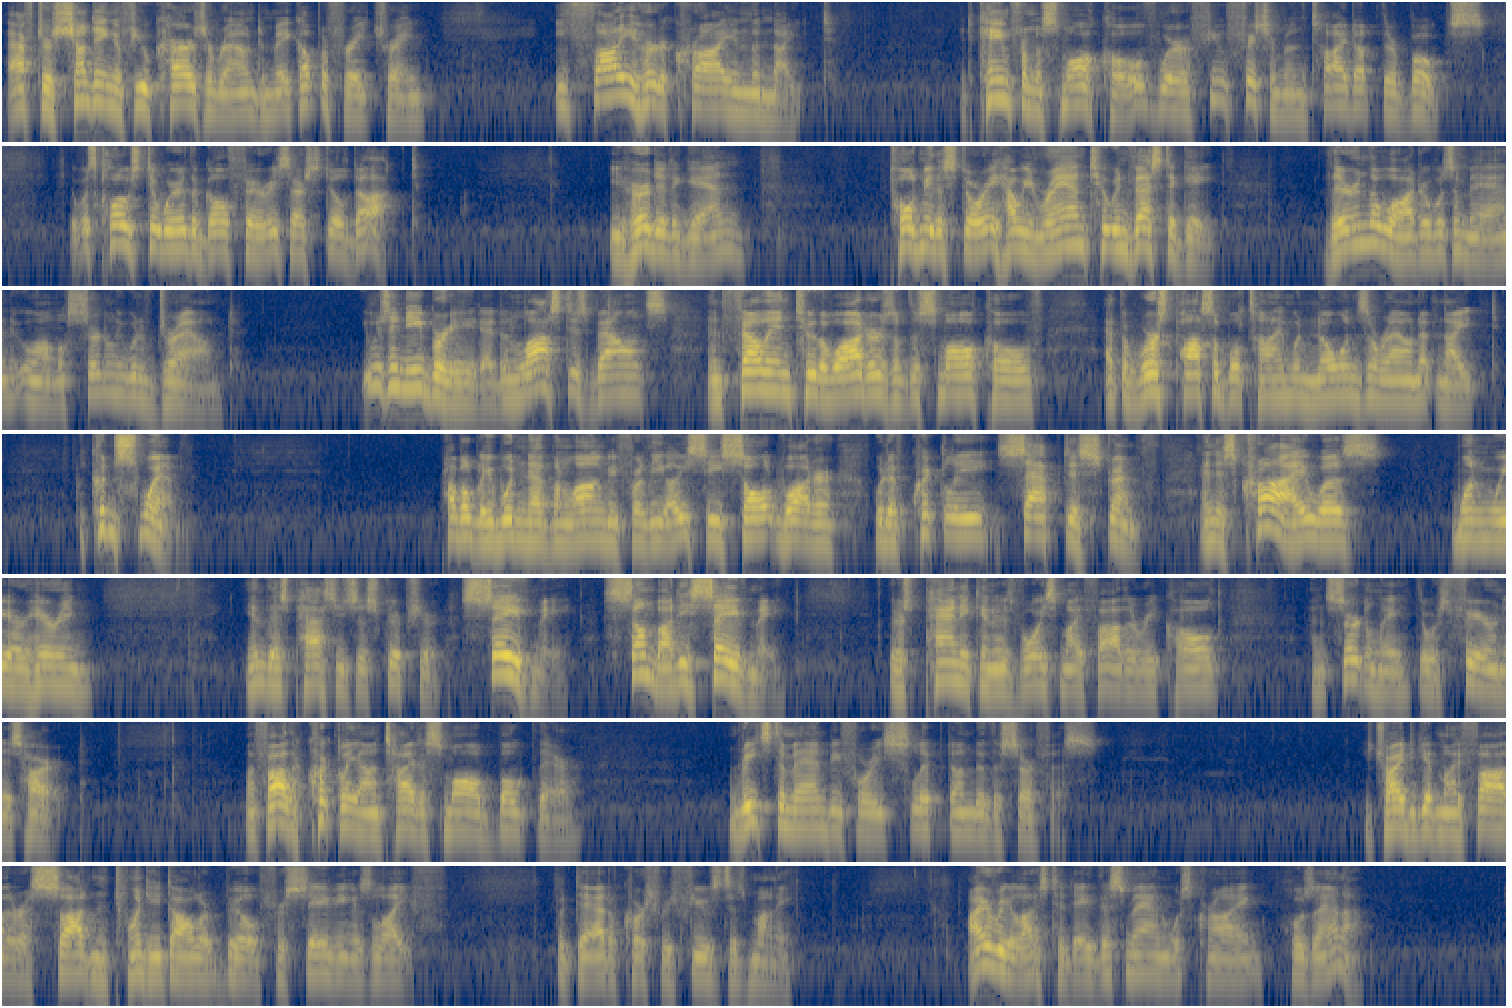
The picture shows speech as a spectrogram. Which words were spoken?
after shunting a few cars around to make up a freight train, he thought he heard a cry in the night. It came from a small cove where a few fishermen tied up their boats. It was close to where the Gulf ferries are still docked. He heard it again, told me the story how he ran to investigate. There in the water was a man who almost certainly would have drowned. He was inebriated and lost his balance and fell into the waters of the small cove at the worst possible time when no one's around at night. He couldn't swim. Probably wouldn't have been long before the icy salt water would have quickly sapped his strength. And his cry was one we are hearing in this passage of Scripture Save me! Somebody save me! There's panic in his voice, my father recalled, and certainly there was fear in his heart. My father quickly untied a small boat there, reached the man before he slipped under the surface. He tried to give my father a sodden $20 bill for saving his life, but dad, of course, refused his money. I realized today this man was crying, Hosanna.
